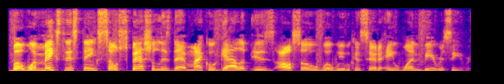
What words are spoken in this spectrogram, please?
But what makes this thing so special is that Michael Gallup is also what we would consider a 1B receiver.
